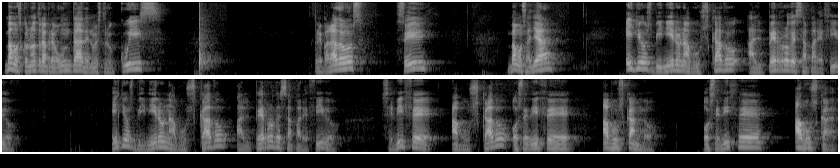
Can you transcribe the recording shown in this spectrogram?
Vamos con otra pregunta de nuestro quiz. ¿Preparados? ¿Sí? Vamos allá. Ellos vinieron a buscado al perro desaparecido. Ellos vinieron a buscado al perro desaparecido. ¿Se dice a buscado o se dice a buscando? ¿O se dice a buscar?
